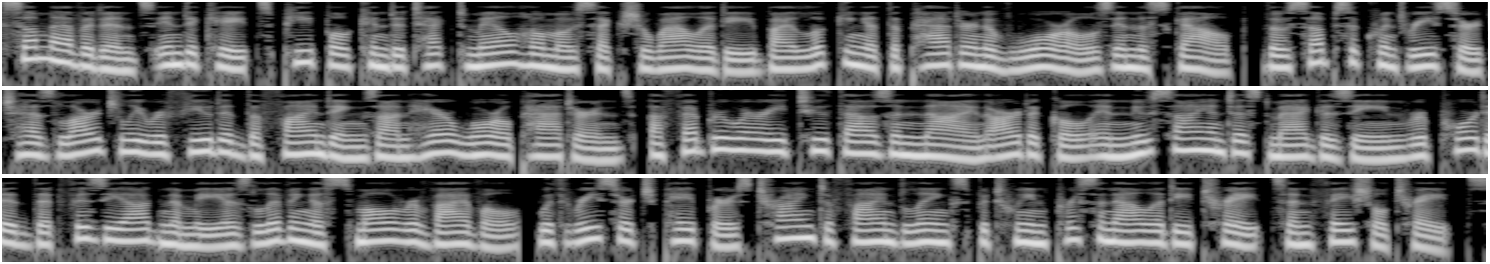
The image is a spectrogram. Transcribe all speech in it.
Some evidence indicates people can detect male homosexuality by looking at the pattern of whorls in the scalp, though subsequent research has largely refuted the findings on hair whorl patterns. A February 2009 article in New Scientist magazine reported that physiognomy is living a small revival, with research papers trying to find links between personality traits and facial traits.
